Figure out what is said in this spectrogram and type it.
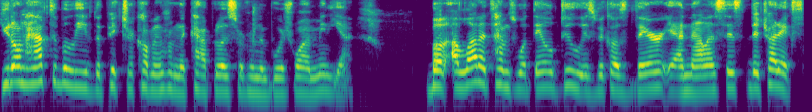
You don't have to believe the picture coming from the capitalist or from the bourgeois media. But a lot of times, what they'll do is because their analysis, they try to, ex-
